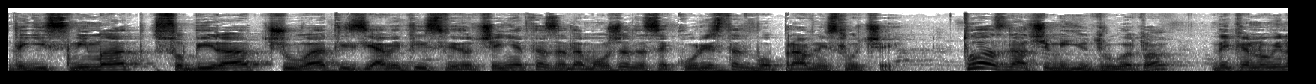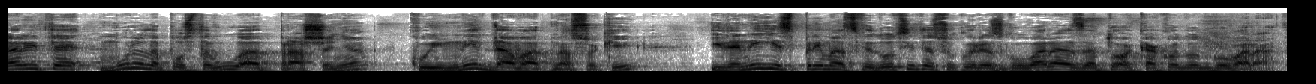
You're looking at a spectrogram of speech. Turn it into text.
да ги снимаат, собираат, чуваат изјавите и сведочењата за да може да се користат во правни случаи. Тоа значи, меѓу другото, дека новинарите мора да поставуваат прашања кои не даваат насоки и да не ги спремаат сведоците со кои разговараат за тоа како да одговараат.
